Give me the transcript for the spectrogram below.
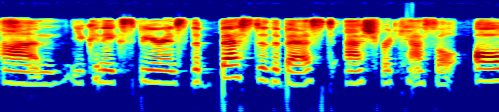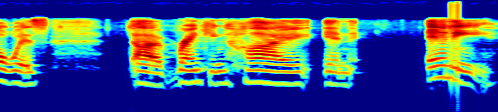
Um, you can experience the best of the best. Ashford Castle always uh, ranking high in any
